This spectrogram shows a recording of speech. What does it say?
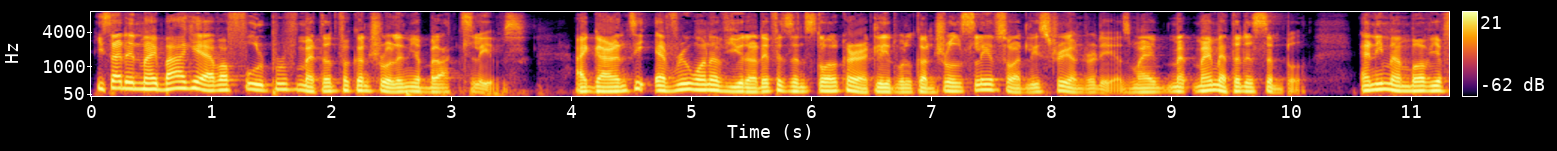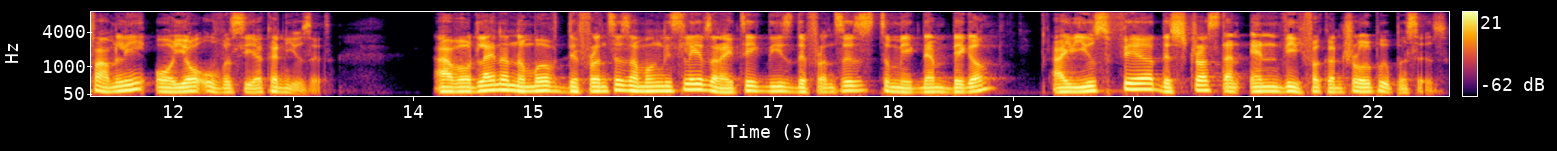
He said, In my bag here, I have a foolproof method for controlling your black slaves. I guarantee every one of you that if it's installed correctly, it will control slaves for at least 300 years. My, my method is simple. Any member of your family or your overseer can use it. I've outlined a number of differences among the slaves, and I take these differences to make them bigger. I use fear, distrust, and envy for control purposes.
